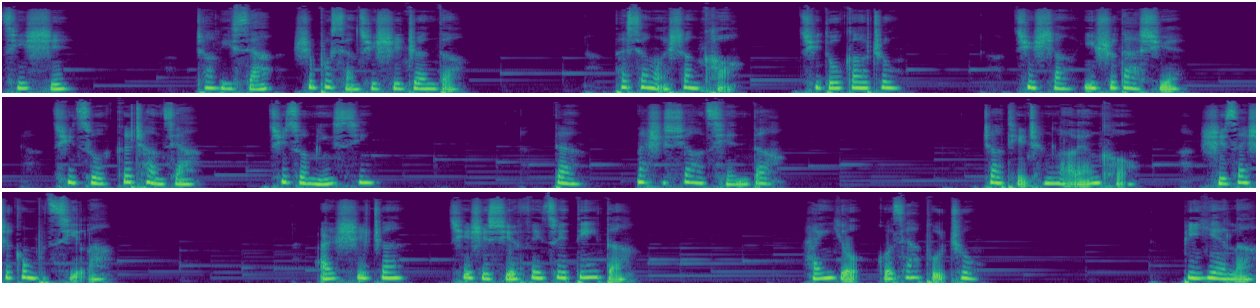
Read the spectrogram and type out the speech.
其实，赵丽霞是不想去师专的，她想往上考，去读高中，去上艺术大学，去做歌唱家，去做明星。但那是需要钱的，赵铁成老两口实在是供不起了，而师专却是学费最低的，还有国家补助，毕业了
